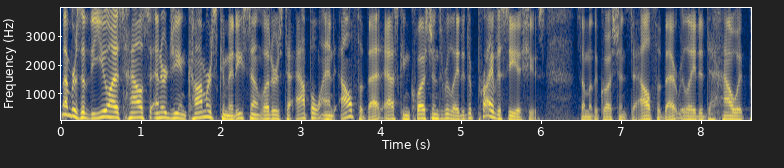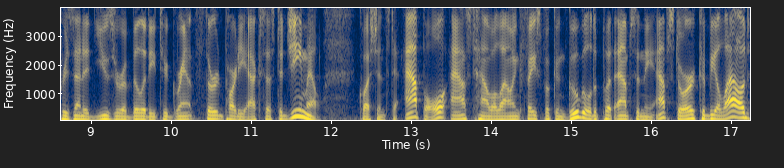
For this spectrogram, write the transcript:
Members of the U.S. House Energy and Commerce Committee sent letters to Apple and Alphabet asking questions related to privacy issues. Some of the questions to Alphabet related to how it presented user ability to grant third party access to Gmail. Questions to Apple asked how allowing Facebook and Google to put apps in the App Store could be allowed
